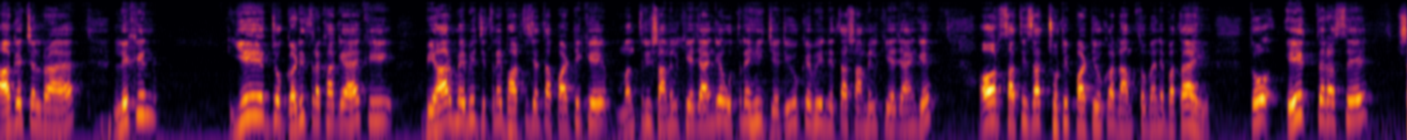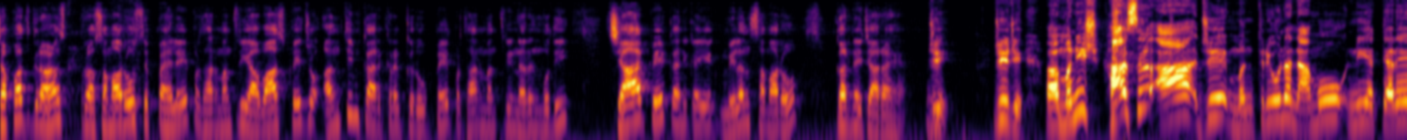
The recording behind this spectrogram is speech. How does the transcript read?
आगे चल रहा है। लेकिन ये जो गणित रखा गया है कि बिहार में भी जितने भारतीय जनता पार्टी के मंत्री शामिल किए जाएँगे, उतने ही जेडीयू के भी नेता शामिल किए जाएँगे। और साथ ही साथ छोटी पार्टियों का नाम तो मैंने बताया ही। तो एक तरह से शपथ ग्रहण समारोह से पहले प्रधानमंत्री आवास पे जो अंतिम कार्यक्रम के रूप में प्रधानमंत्री नरेंद्र मोदी चाय पे कहीं कहीं एक मिलन समारोह करने जा रहे हैं। જી જી જી. મનીષ, ખાસ આ જે મંત્રીઓના નામોની અત્યારે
